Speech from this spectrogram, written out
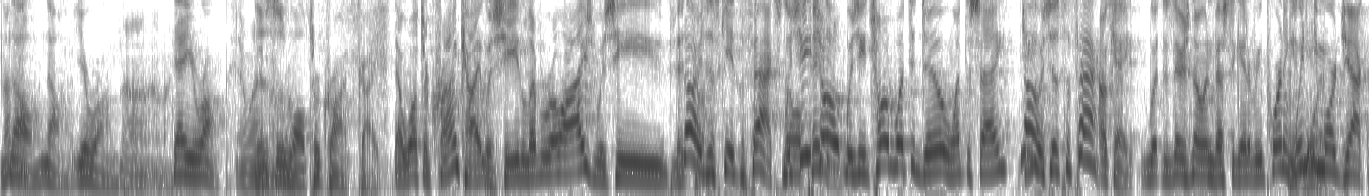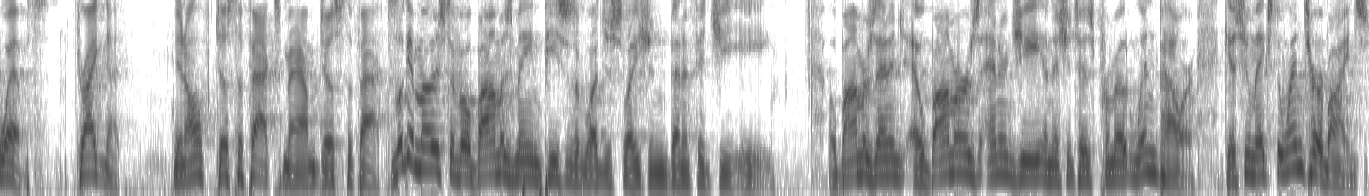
No, no, you're wrong. No, no, no. Yeah, you're wrong. Yeah, this is? Walter Cronkite. Now, Walter Cronkite was he liberalized? Was he? Uh, no, he just gave the facts. was no he opinion. told? Was he told what to do and what to say? No, it's just the facts. Okay, but there's no investigative reporting. We anymore. need more Jack Webbs. Dragnet. You know, just the facts, ma'am. Just the facts. Look at most of Obama's main pieces of legislation benefit GE. Obama's energy, Obama's energy initiatives promote wind power. Guess who makes the wind turbines?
